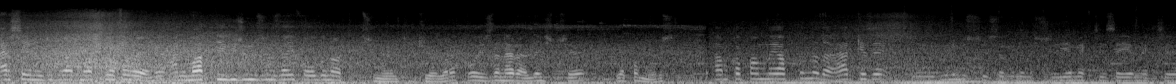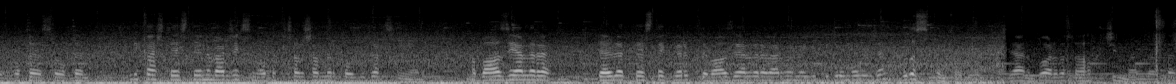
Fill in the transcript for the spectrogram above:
Her şeyin ucu biraz masrafa dayanıyor. Hani maddi gücümüzün zayıf olduğunu artık düşünüyorum Türkiye olarak. O yüzden herhalde hiçbir şey yapamıyoruz. Tam kapanma yaptığında da herkese e, minibüsçüyse minibüsçü, yemekçiyse yemekçi, otelse otel birkaç desteğini vereceksin. Oradaki çalışanları kollayacaksın yani. Ha, bazı yerlere devlet destek verip de bazı yerlere vermeme gibi bir durum olunca bu da sıkıntı oluyor. Yani bu arada sağlıkçıyım ben zaten.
